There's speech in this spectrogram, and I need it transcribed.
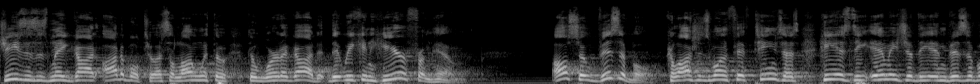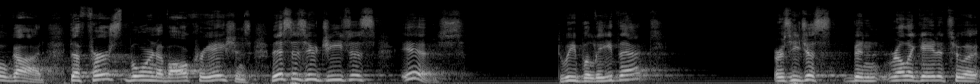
Jesus has made God audible to us along with the, the Word of God, that we can hear from Him. Also visible. Colossians 1:15 says, "He is the image of the invisible God, the firstborn of all creations." This is who Jesus is. Do we believe that? Or has he just been relegated to a,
